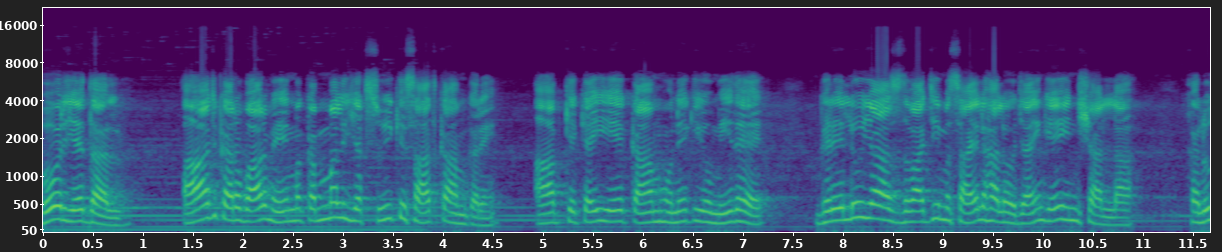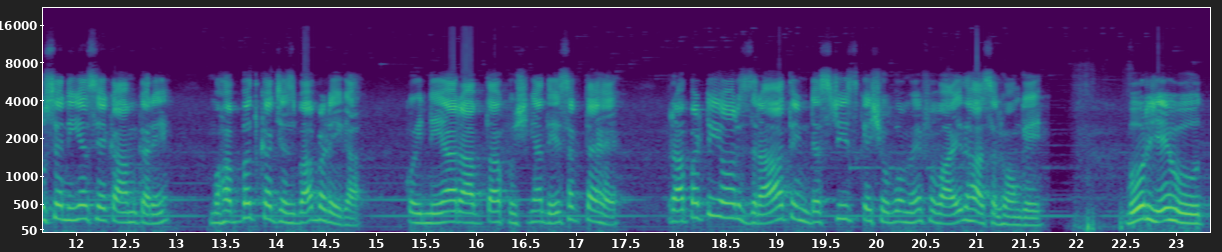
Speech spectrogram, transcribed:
बोर ये दल, आज कारोबार में मकम्मल यकसुई के साथ काम करें। आपके कई एक काम होने की उम्मीद है। घरेलू या अजवाजी मसाइल हल हो जाएँगे इन खलूस नीयत से काम करें। मोहब्बत का जज्बा बढ़ेगा। कोई नया रबता खुशियाँ दे सकता है। प्रॉपर्टी और ज़रात इंडस्ट्रीज़ के शोबों में फ़वाद हासिल होंगे। बुर ये हूत,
